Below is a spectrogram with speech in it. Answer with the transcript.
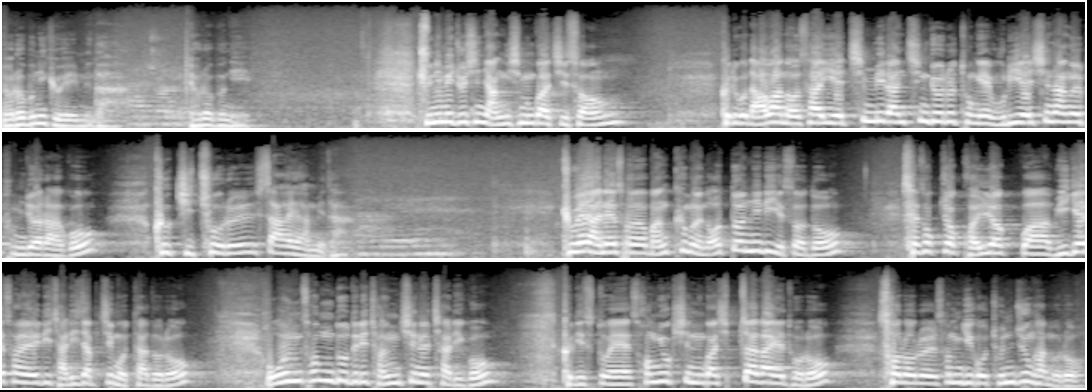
여러분이 교회입니다. 여러분이 주님이 주신 양심과 지성 그리고 나와 너 사이의 친밀한 친교를 통해 우리의 신앙을 분별하고 그 기초를 쌓아야 합니다. 교회 안에서만큼은 어떤 일이 있어도 세속적 권력과 위계 서열이 자리 잡지 못하도록 온 성도들이 정신을 차리고 그리스도의 성육신과 십자가의 도로 서로를 섬기고 존중함으로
